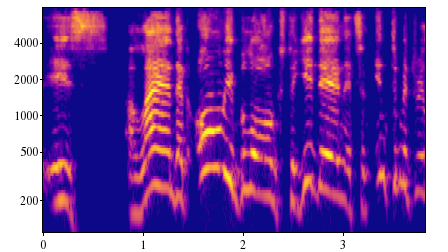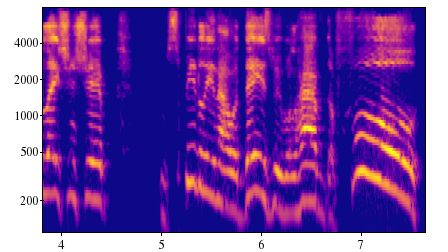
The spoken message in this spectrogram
is a land that only belongs to Yidden. It's an intimate relationship. Speedily nowadays, we will have the full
